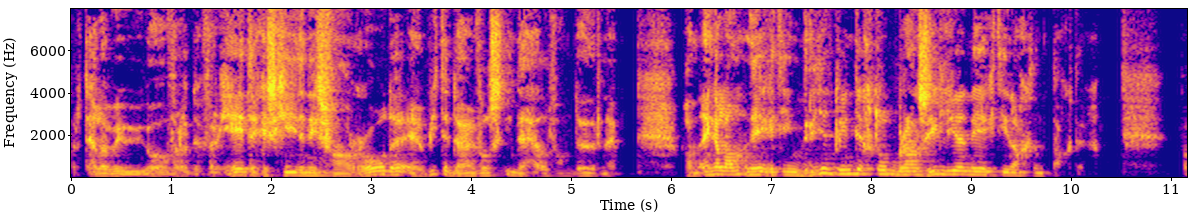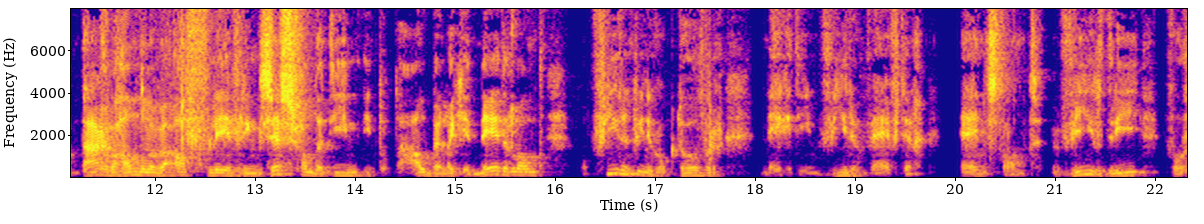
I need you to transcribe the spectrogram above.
vertellen we u over de vergeten geschiedenis van rode en witte duivels in de hel van Deurne. Van Engeland 1923 tot Brazilië 1988. Vandaag behandelen we aflevering 6 van de 10 in totaal België-Nederland op 24 oktober 1954. Eindstand 4-3 voor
